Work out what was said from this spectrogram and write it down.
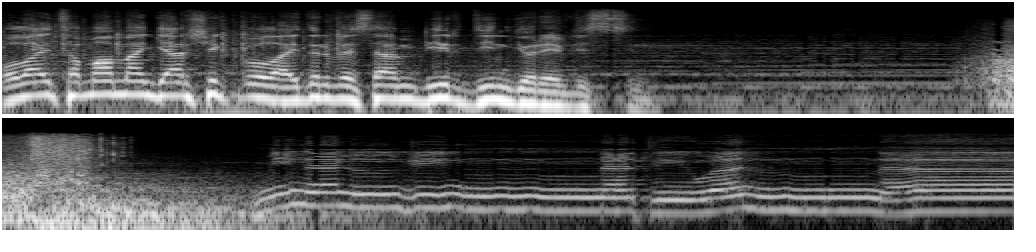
Olay tamamen gerçek bir olaydır ve sen bir din görevlisisin. الجنة والناس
